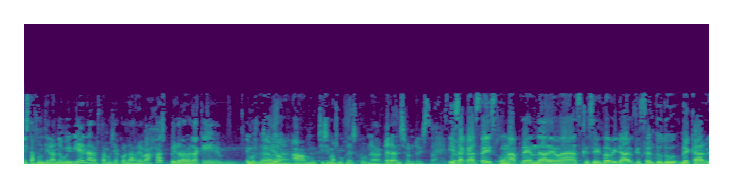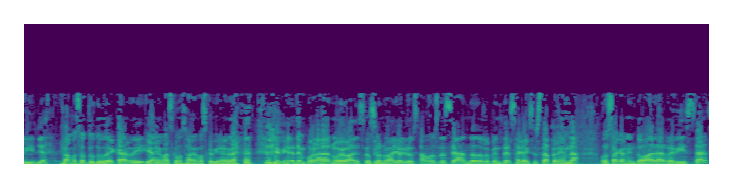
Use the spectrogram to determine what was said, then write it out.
Está funcionando muy bien, ahora estamos ya con las rebajas, pero la verdad que hemos vestido a muchísimas mujeres con una gran sonrisa. Y sacasteis una prenda además que se hizo viral, que es el tutú de Carrie. El famoso tutú de Carrie y además como sabemos que viene la- que viene temporada nueva de Soso Sí. Nueva York y lo estamos deseando, de repente sacáis esta prenda, os sacan en todas las revistas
